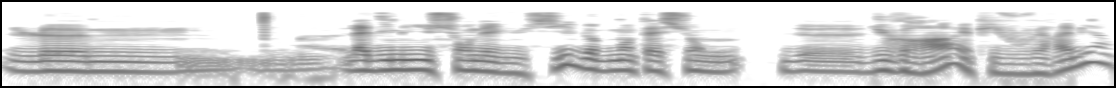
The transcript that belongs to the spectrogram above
la diminution des glucides, l'augmentation du gras et puis vous verrez bien.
